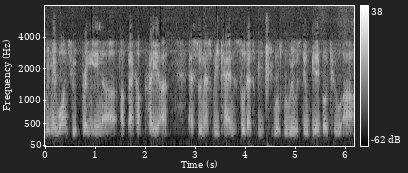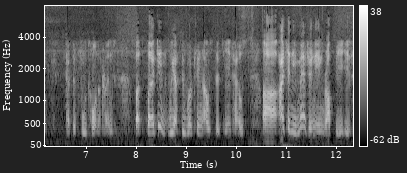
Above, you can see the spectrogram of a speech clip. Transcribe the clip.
we may want to bring in a, a backup player as soon as we can, so that we will, we will still be able to uh, have the full tournament. But but again, we are still working out the details. Uh, I can imagine in rugby it's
